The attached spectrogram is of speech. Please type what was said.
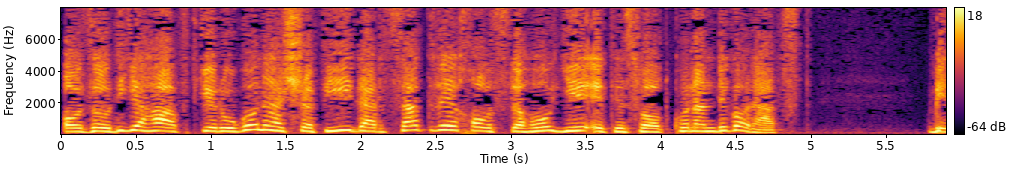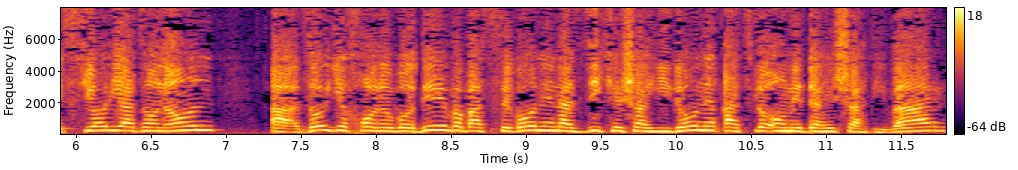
آزادی هفت گروگان اشرفی در صدر خواسته های اعتصاب کنندگان است. بسیاری از آنان اعضای خانواده و بستگان نزدیک شهیدان قتل عام ده شهریور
